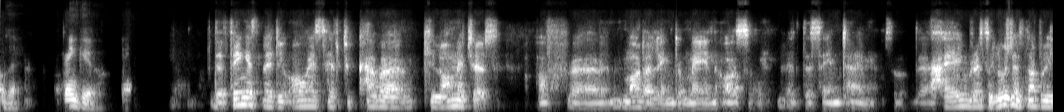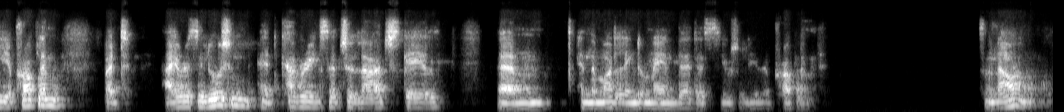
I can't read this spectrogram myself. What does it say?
Okay, thank you. The thing is that you always have to cover kilometers of uh, modeling domain also at the same time. So the high resolution is not really a problem, but high resolution at covering such a large scale um, in the modeling domain, that is usually the problem. So now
